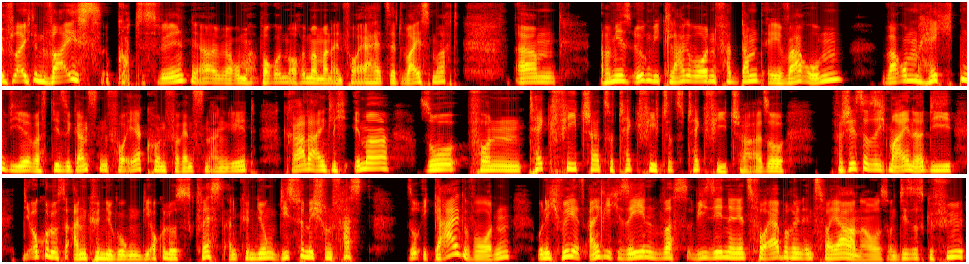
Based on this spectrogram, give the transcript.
vielleicht in weiß, um Gottes Willen, ja, warum, warum auch immer man ein VR-Headset weiß macht. Ähm, aber mir ist irgendwie klar geworden, verdammt, ey, warum warum hechten wir, was diese ganzen VR-Konferenzen angeht, gerade eigentlich immer so von Tech-Feature zu Tech-Feature zu Tech-Feature? Also, verstehst du, was ich meine? Die, die Oculus-Ankündigung, die Oculus Quest-Ankündigung, die ist für mich schon fast so egal geworden und ich will jetzt eigentlich sehen, was, wie sehen denn jetzt VR-Brillen in zwei Jahren aus? Und dieses Gefühl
